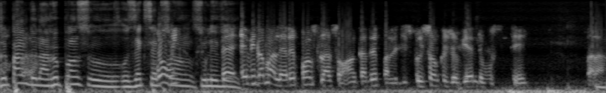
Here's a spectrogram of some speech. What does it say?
je parle de la réponse aux, exceptions soulevées. évidemment, les réponses là sont encadrées par les dispositions que je viens de vous citer. Voilà.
